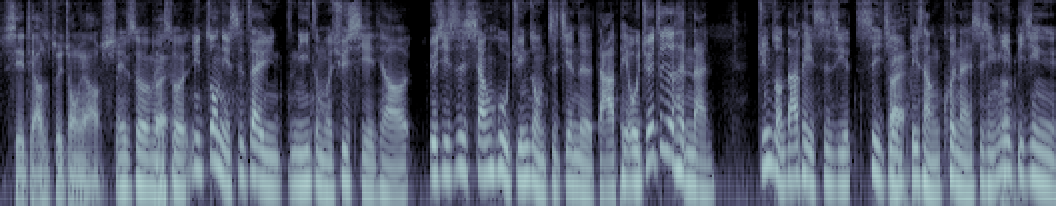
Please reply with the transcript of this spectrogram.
协调是最重要的事。没错没错，因为重点是在于你怎么去协调，尤其是相互军种之间的搭配，我觉得这个很难。军种搭配是件是一件非常困难的事情，因为毕竟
